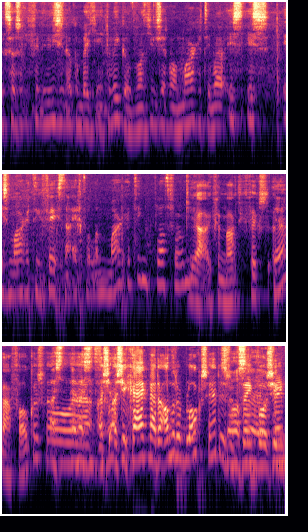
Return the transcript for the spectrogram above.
zoals, ik vind in die zin ook een beetje ingewikkeld, want jullie zeggen wel marketing, maar is, is, is Marketing Fix nou echt wel een marketingplatform? Ja, ik vind Marketing Facts Ja? qua focus wel... Als je- eh, als je als, kijkt naar de andere blogs, hè, dus Zoals, Frank eh, Watching,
